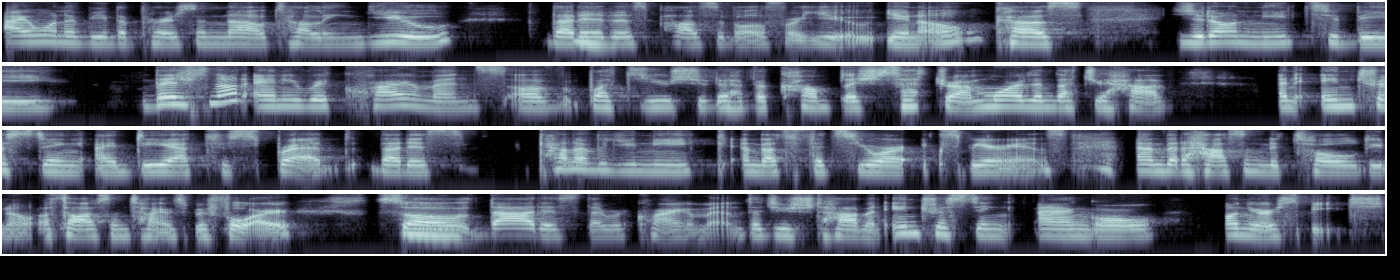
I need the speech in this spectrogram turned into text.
I want to be the person now telling you that mm. it is possible for you, you know, because you don't need to be there's not any requirements of what you should have accomplished, etc. More than that you have an interesting idea to spread that is kind of unique and that fits your experience and that hasn't been told you know a thousand times before so mm. that is the requirement that you should have an interesting angle on your speech.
